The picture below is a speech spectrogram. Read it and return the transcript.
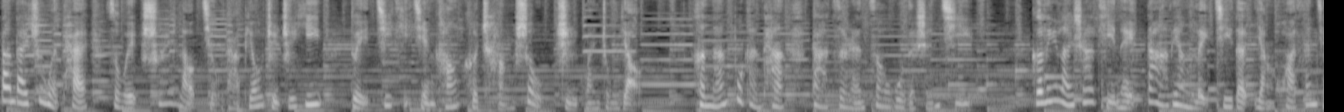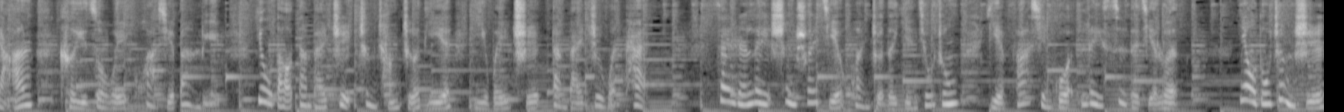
蛋白质稳态作为衰老九大标志之一，对机体健康和长寿至关重要。很难不感叹大自然造物的神奇。格陵兰鲨体内大量累积的氧化三甲胺可以作为化学伴侣，诱导蛋白质正常折叠，以维持蛋白质稳态。在人类肾衰竭患者的研究中，也发现过类似的结论。尿毒症时，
